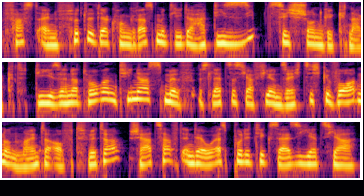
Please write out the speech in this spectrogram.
Fast ein Viertel der Kongressmitglieder hat die 70 schon geknackt. Die Senatorin Tina Smith ist letztes Jahr 64 geworden und meinte auf Twitter, scherzhaft in der US-Politik sei sie jetzt ja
